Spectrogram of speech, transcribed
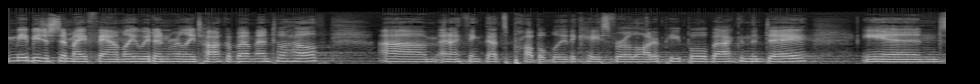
maybe just in my family, we didn't really talk about mental health. Um, and I think that's probably the case for a lot of people back in the day. And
